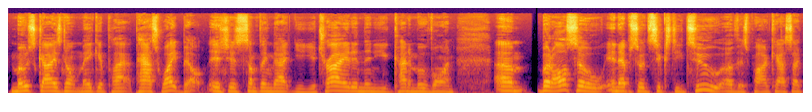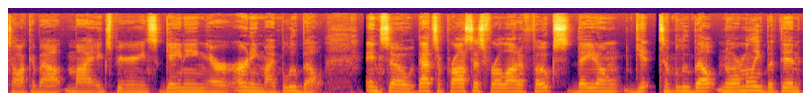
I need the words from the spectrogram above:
Most guys don't make it past white belt. It's just something that you, you try it and then you kind of move on. Um, but also in episode 62 of this podcast, I talk about my experience gaining or earning my blue belt. And so that's a process for a lot of folks. They don't get to blue belt normally. But then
